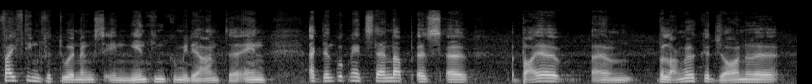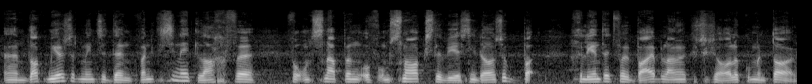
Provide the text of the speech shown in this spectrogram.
15 vertonings en 19 komediante. En ek dink ook net stand-up is 'n 'n baie ehm um, belangrike genre ehm um, dalk meer as wat mense dink want dit is nie net lag vir vir ontsnapping of om snaaks te wees nie daar's ook geleentheid vir baie belangrike sosiale kommentaar.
